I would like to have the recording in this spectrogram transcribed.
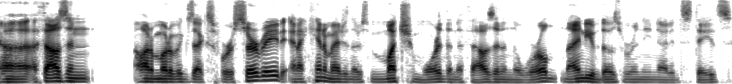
uh, a thousand automotive execs were surveyed, and I can't imagine there's much more than a thousand in the world. Ninety of those were in the United States.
